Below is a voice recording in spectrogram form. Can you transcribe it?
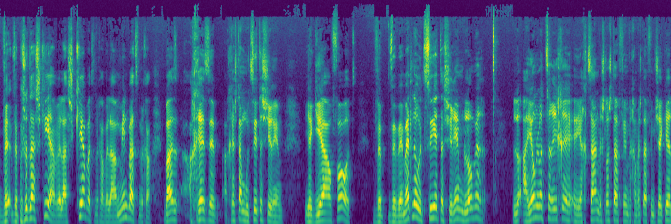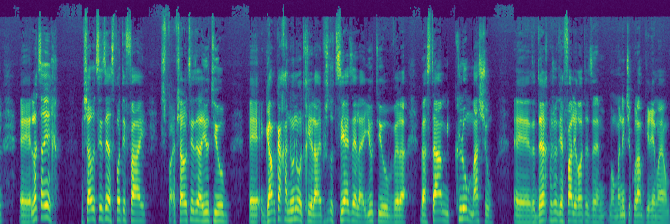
ו- ופשוט להשקיע, ולהשקיע בעצמך, ולהאמין בעצמך. ואז אחרי זה, אחרי שאתה מוציא את השירים, יגיע ההופעות. ו- ובאמת להוציא את השירים, לא, מר... לא היום לא צריך uh, יחצן ב-3,000 ו-5,000 שקל, uh, לא צריך. אפשר להוציא את זה לספוטיפיי, אפשר להוציא את זה ליוטיוב. Uh, גם ככה נונו התחילה, היא פשוט הוציאה את זה ליוטיוב ול... ועשתה מכלום משהו. Uh, זה דרך פשוט יפה לראות את זה, אומנית שכולם מכירים היום.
